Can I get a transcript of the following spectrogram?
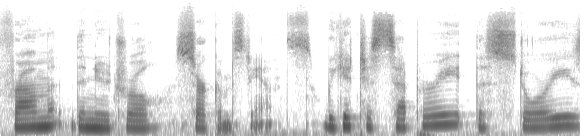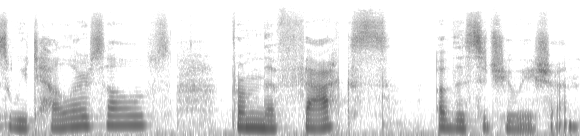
from the neutral circumstance. We get to separate the stories we tell ourselves from the facts of the situation.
